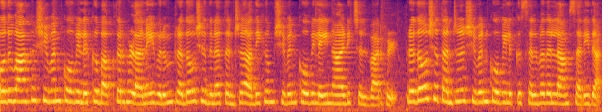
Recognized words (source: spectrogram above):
பொதுவாக சிவன் கோவிலுக்கு பக்தர்கள் அனைவரும் பிரதோஷ தினத்தன்று அதிகம் சிவன் கோவிலை நாடி செல்வார்கள். பிரதோஷத்தன்று சிவன் கோவிலுக்கு செல்வதெல்லாம் சரிதான்.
